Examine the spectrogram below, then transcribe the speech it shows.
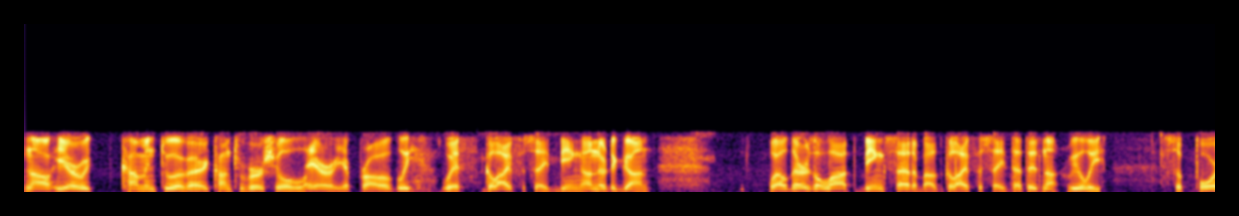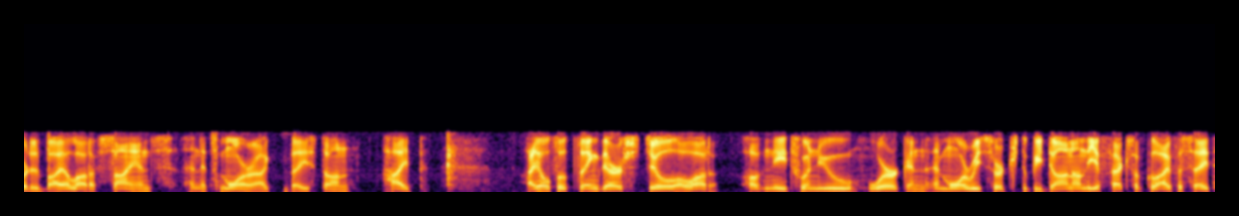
Now here we come into a very controversial area, probably with glyphosate being under the gun. Well, there's a lot being said about glyphosate that is not really supported by a lot of science, and it's more like based on hype. I also think there's still a lot of need for new work and, and more research to be done on the effects of glyphosate.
